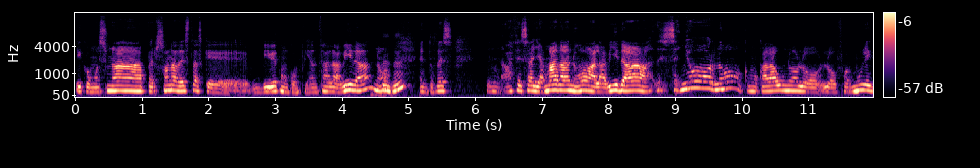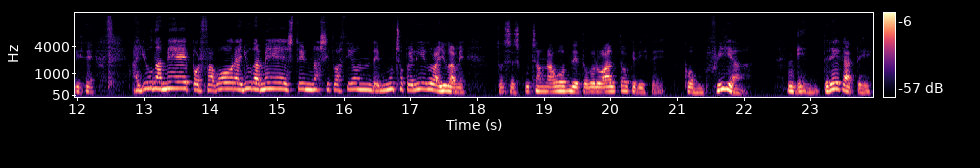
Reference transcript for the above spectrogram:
y como es una persona de estas que vive con confianza en la vida, ¿no? Entonces mm, hace esa llamada, ¿no? A la vida, Señor, ¿no? Como cada uno lo, lo formula y dice, ayúdame, por favor, ayúdame, estoy en una situación de mucho peligro, ayúdame. Entonces escucha una voz de todo lo alto que dice, confía, entrégate,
